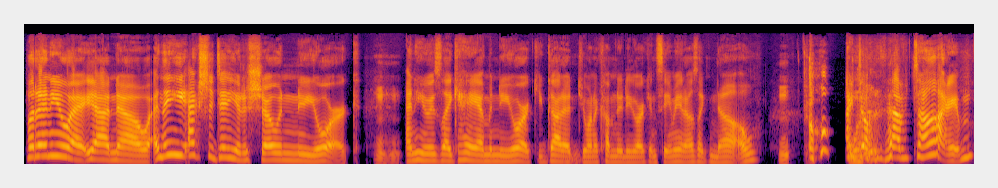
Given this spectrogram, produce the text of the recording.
But anyway, yeah, no. And then he actually did. He had a show in New York, Mhm. and he was like, "Hey, I'm in New York. You got to. Do you want to come to New York and see me?" And I was like, "No, Mm. I don't have time."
